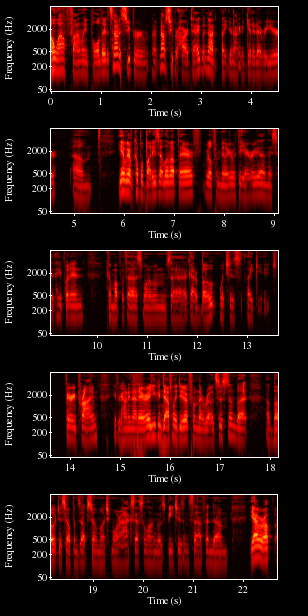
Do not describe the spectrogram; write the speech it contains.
Oh, wow. Finally pulled it. It's not a super, not a super hard tag, but not like you're not going to get it every year. Um, yeah, we have a couple buddies that live up there, real familiar with the area, and they said, "Hey, put in, come up with us." One of them's uh, got a boat, which is like very prime if you're hunting that area. You can definitely do it from their road system, but a boat just opens up so much more access along those beaches and stuff. And um, yeah, we're up uh,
